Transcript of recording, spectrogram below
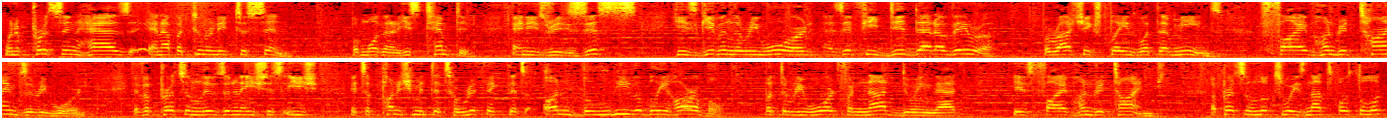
when a person has an opportunity to sin, but more than that, he's tempted and he resists, he's given the reward as if he did that Avera. But Rashi explains what that means. 500 times the reward. If a person lives in an Eishes Ish, it's a punishment that's horrific, that's unbelievably horrible. But the reward for not doing that is 500 times. A person looks where he's not supposed to look,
